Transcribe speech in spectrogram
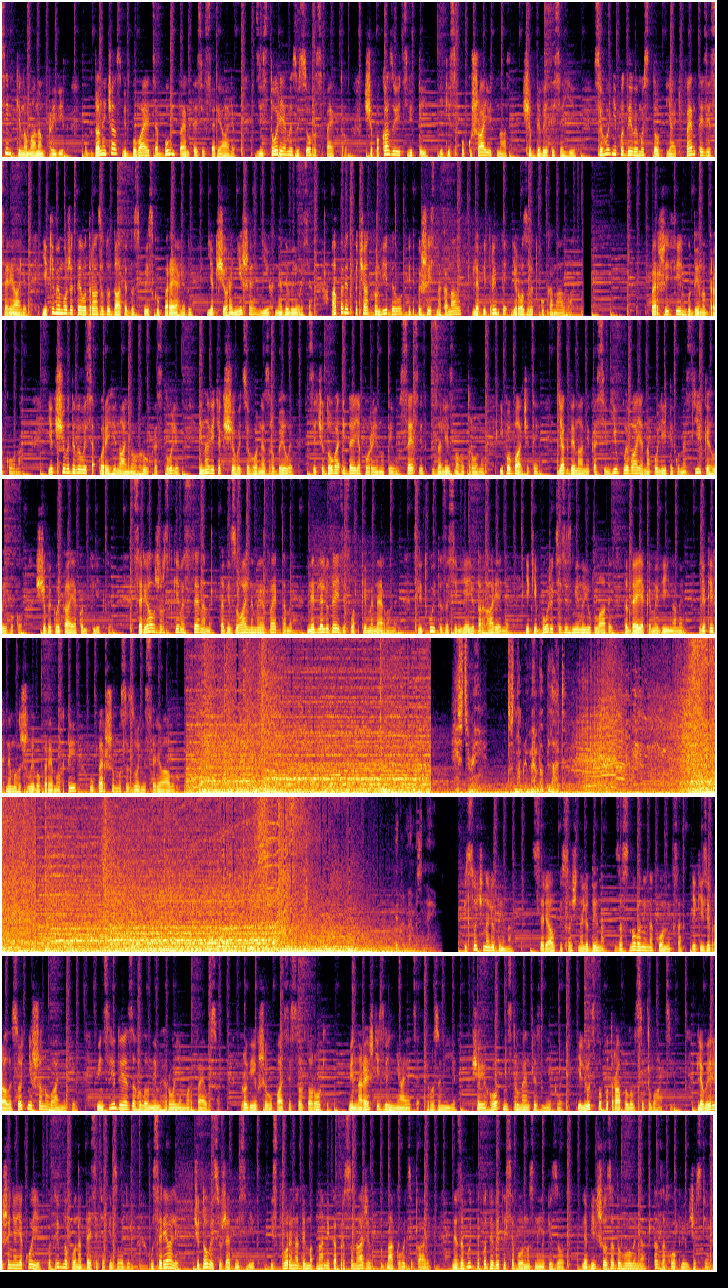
Всім кіноманам привіт! В даний час відбувається бум фентезі серіалів з історіями з усього спектру, що показують світи, які спокушають нас, щоб дивитися їх. Сьогодні подивимось топ-5 фентезі серіалів, які ви можете одразу додати до списку перегляду, якщо раніше їх не дивилися. А перед початком відео підпишись на канал для підтримки і розвитку каналу. Перший фільм Будинок дракона. Якщо ви дивилися оригінальну Гру престолів, і навіть якщо ви цього не зробили, це чудова ідея поринути у всесвіт залізного трону і побачити, як динаміка сім'ї впливає на політику настільки глибоко, що викликає конфлікти. Серіал з жорсткими сценами та візуальними ефектами не для людей зі слабкими нервами. Слідкуйте за сім'єю Таргарієнів, які борються зі зміною влади та деякими війнами, яких неможливо перемогти у першому сезоні серіалу. History does not remember blood. Пісочна людина. Серіал Пісочна людина заснований на коміксах, які зібрали сотні шанувальників. Він слідує за головним героєм Морфеуса. Провівши у пасі 100 років, він нарешті звільняється і розуміє, що його інструменти зникли, і людство потрапило в ситуацію, для вирішення якої потрібно понад 10 епізодів. У серіалі чудовий сюжетний світ і створена динаміка персонажів однаково цікаві. Не забудьте подивитися бонусний епізод для більшого задоволення та захоплюючості.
